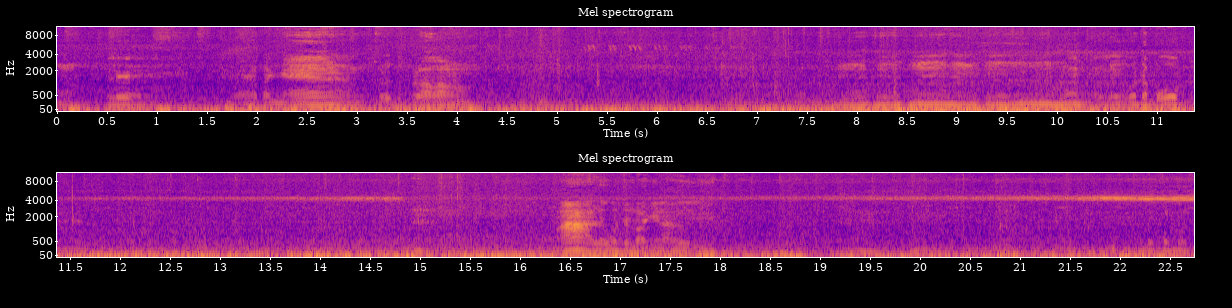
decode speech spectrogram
อืมเลยแล้วเป็นเนี่ยรู้ตุกรองอืมฮึ่มฮึ่มฮึ่มฮึ่มฮึ่มเลยอุตะโบอ่า เลยอุตะหน่อย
